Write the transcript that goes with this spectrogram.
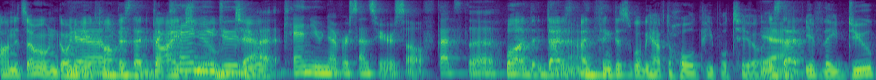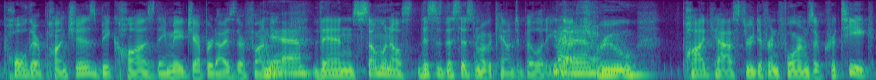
on its own going to be a compass that But guides can you, do to that? Can you never censor yourself? That's the well, th- that is. I think this is what we have to hold people to: is that if they do pull their punches because they may jeopardize their funding, Yeah. then someone else. This is the system of accountability Right. that through podcasts through different forms of critique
